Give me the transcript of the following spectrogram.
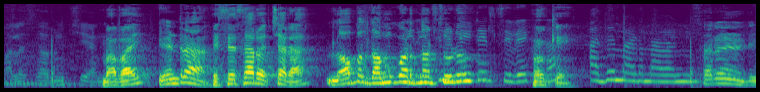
మళ్ళీ సార్ నుంచి బాబాయ్? ఏంట్రా? ఎస్ఎస్ఆర్ వచ్చారా? లోపల దమ్ము కొడుతున్నారు చూడు. ఓకే. సరేనండి.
